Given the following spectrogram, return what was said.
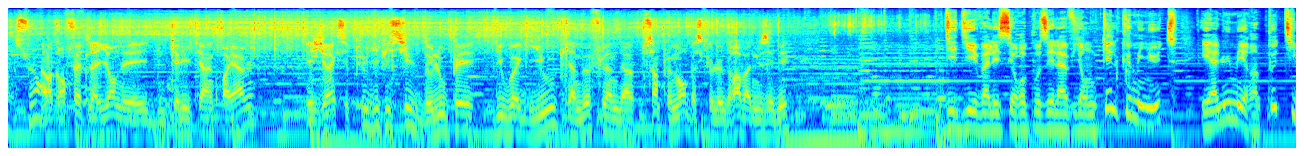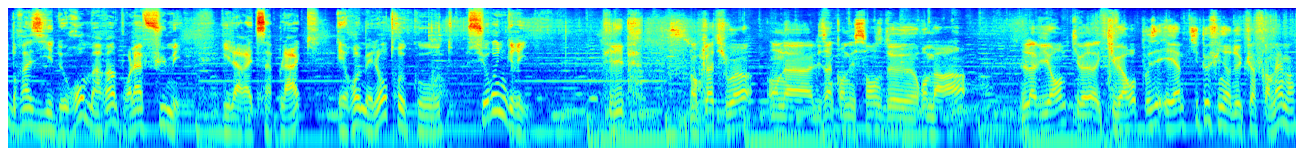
Bien sûr. Alors qu'en fait, la viande est d'une qualité incroyable. Et je dirais que c'est plus difficile de louper du wagyu qu'un bœuf lambda, simplement parce que le gras va nous aider. Didier va laisser reposer la viande quelques minutes et allumer un petit brasier de romarin pour la fumer. Il arrête sa plaque et remet l'entrecôte sur une grille. Philippe, donc là, tu vois, on a les incandescences de romarin, la viande qui va, qui va reposer et un petit peu finir de cuire quand même. hein.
